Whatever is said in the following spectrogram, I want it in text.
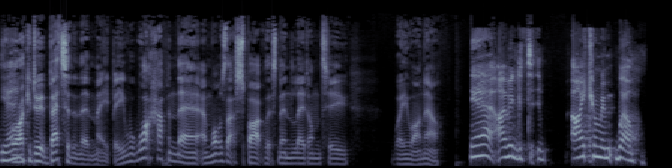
Yeah. Or I could do it better than them, maybe. Well, what happened there, and what was that spark that's then led on to where you are now? Yeah, I mean, I can. Rem- well,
